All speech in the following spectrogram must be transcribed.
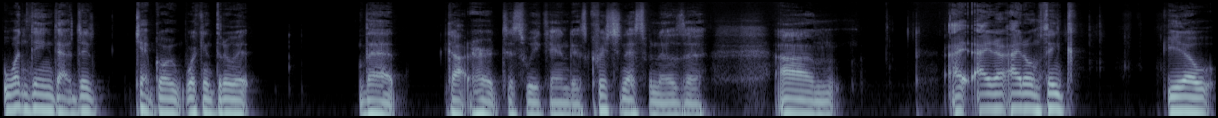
one thing that did kept going working through it that got hurt this weekend is Cristian Espinoza. Um, I I don't I don't think you know,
